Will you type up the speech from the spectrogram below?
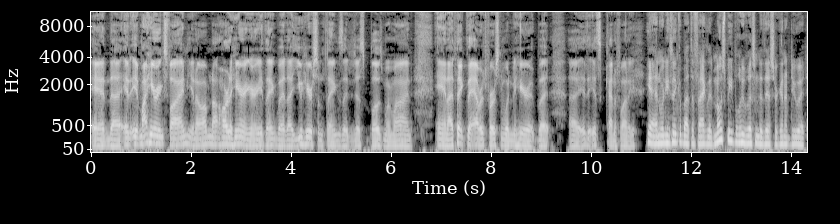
and uh, and, and my hearing's fine. You know, I'm not hard of hearing or anything, but uh, you hear some things that just blows my mind, and I think the average person wouldn't hear it, but uh, it, it's kind of funny. Yeah. And when you think about the fact that most people who listen to this are going to do it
